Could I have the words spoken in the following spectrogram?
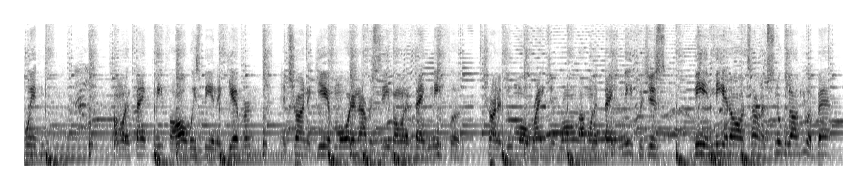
quitting. I want to thank me for always being a giver and trying to give more than I receive. I want to thank me for trying to do more right than wrong. I want to thank me for just being me at all times. Snoop Dogg, you a bad.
